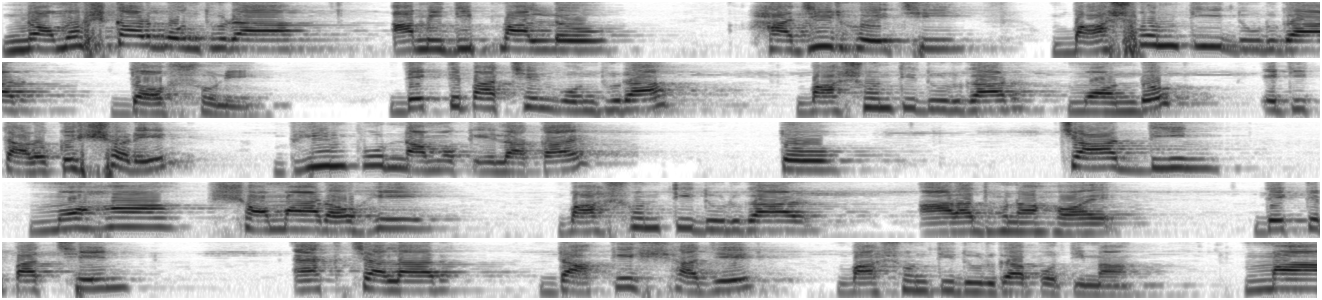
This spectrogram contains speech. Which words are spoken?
নমস্কার বন্ধুরা, আমি দীপমাল্য। হাজির হয়েছি বাসন্তী দুর্গার দর্শনে। দেখতে পাচ্ছেন বন্ধুরা, বাসন্তী দুর্গার মণ্ডপ, এটি তারকেশ্বরের ভীমপুর নামক এলাকায়। তো চার দিন মহা সমারোহে বাসন্তী দুর্গার আরাধনা হয়। দেখতে পাচ্ছেন, এক চালার ডাকের সাজের বাসন্তী দুর্গা প্রতিমা। মা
